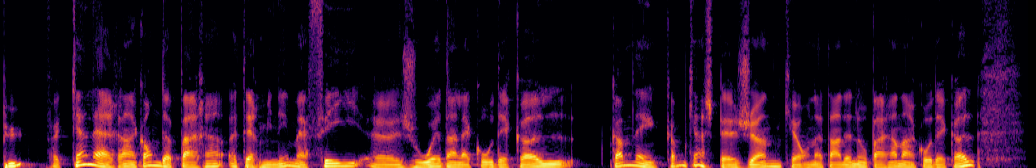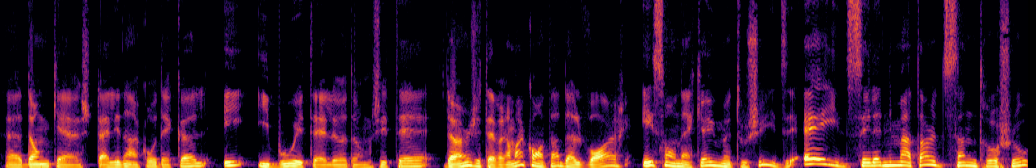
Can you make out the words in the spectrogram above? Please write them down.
plus. Fait que quand la rencontre de parents a terminé, ma fille jouait dans la cour d'école comme, quand j'étais jeune, qu'on attendait nos parents dans la cour d'école. Euh, donc, euh, je suis allé dans le cours d'école et Ibu était là. Donc, j'étais, d'un, j'étais vraiment content de le voir et son accueil me touchait. Il dit Hey, c'est l'animateur du Centre Show.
